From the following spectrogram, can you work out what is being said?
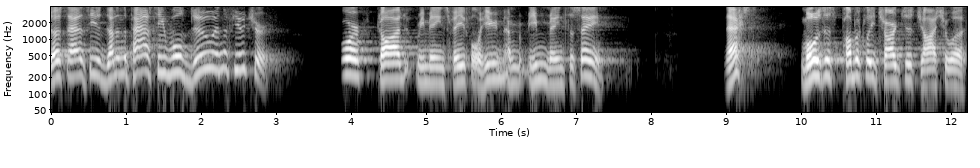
Just as he has done in the past, he will do in the future. For God remains faithful, he, remember, he remains the same. Next, Moses publicly charges Joshua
